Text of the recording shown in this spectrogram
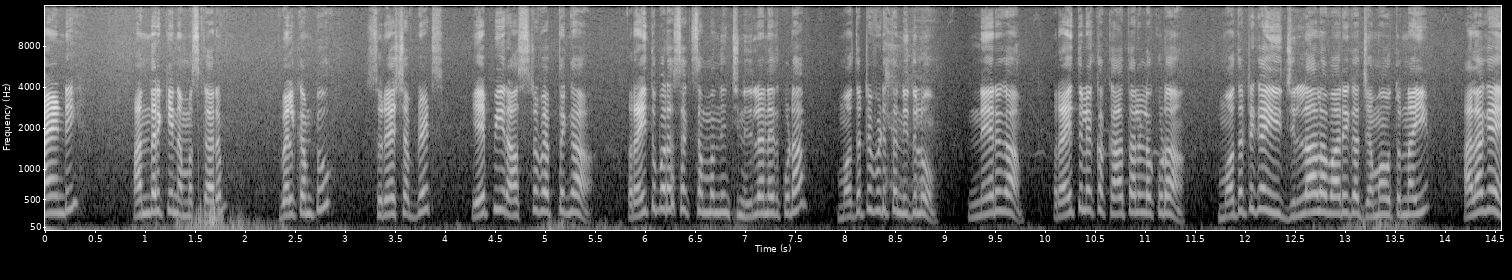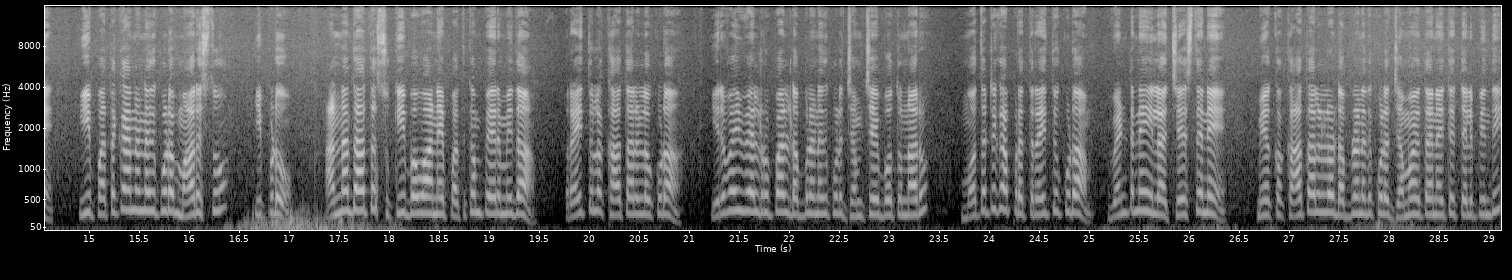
Hi అండి. అందరికీ నమస్కారం. Welcome to Suresh updates. AP రాష్ట్ర వ్యాప్తంగా రైతు భరోసాకు సంబంధించి నిధులు అనేది కూడా మొదటి విడత నిధులు నేరుగా రైతుల యొక్క ఖాతాలలో కూడా మొదటగా ఈ జిల్లాల వారీగా జమ అవుతున్నాయి. అలాగే ఈ పథకాన్ని అనేది కూడా మారుస్తూ ఇప్పుడు అన్నదాత సుఖీభవ అనే పథకం పేరు మీద రైతుల ఖాతాలలో కూడా ఇరవై వేల రూపాయల డబ్బులు అనేది కూడా జమ చేయబోతున్నారు. మొదటగా ప్రతి రైతు కూడా వెంటనే ఇలా చేస్తేనే మీ యొక్క ఖాతాలలో డబ్బులు అనేది కూడా జమ అవుతాయని అయితే తెలిపింది.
